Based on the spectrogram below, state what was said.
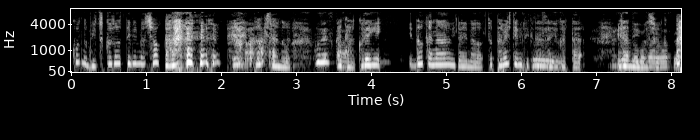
今度見繕ってみましょうか。トキさんの、そうですか？なんかこれに、どうかな？みたいなの、ちょっと試してみてください。うんよかったら。ありがとうございます。ちょ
